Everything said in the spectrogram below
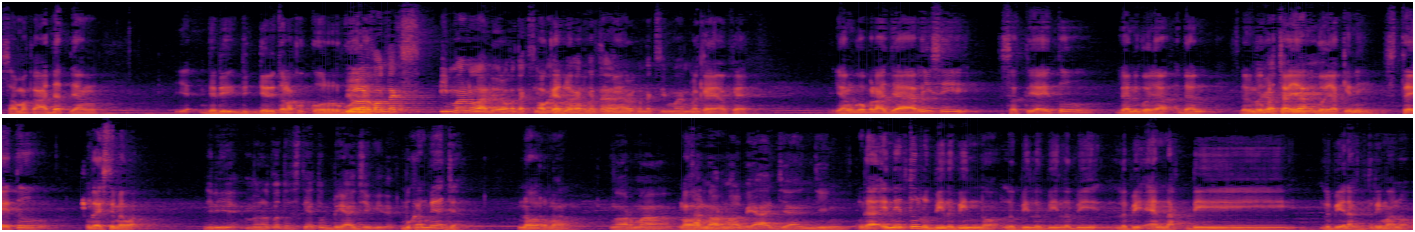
sama ke adat yang ya, jadi jadi tolak ukur Di gue. luar konteks iman lah, di luar konteks iman Oke, di lah. luar konteks Kita iman. di luar konteks iman. Oke oke. Yang gue pelajari sih setia itu dan gue ya dan dan gue percaya gue yakini setia itu nggak istimewa. Jadi menurut lo tuh setia itu B aja gitu. Bukan B aja, normal. Normal. Kan normal B aja anjing. Enggak, ini tuh lebih lebih no, lebih lebih lebih lebih enak di lebih enak diterima no.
